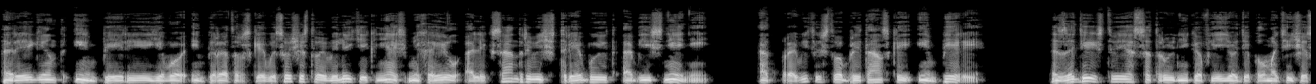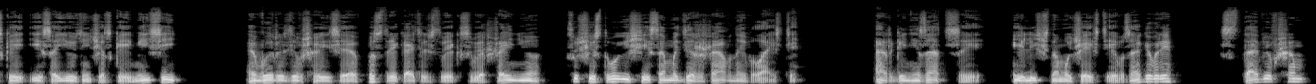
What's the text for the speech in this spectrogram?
Регент империи, его императорское высочество, великий князь Михаил Александрович требует объяснений от правительства Британской империи за действия сотрудников ее дипломатической и союзнической миссий, выразившиеся в подстрекательстве к совершению существующей самодержавной власти, организации и личном участии в заговоре, ставившем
